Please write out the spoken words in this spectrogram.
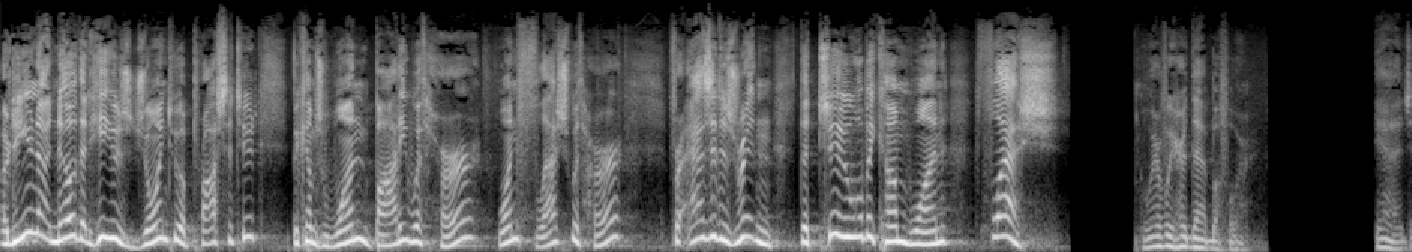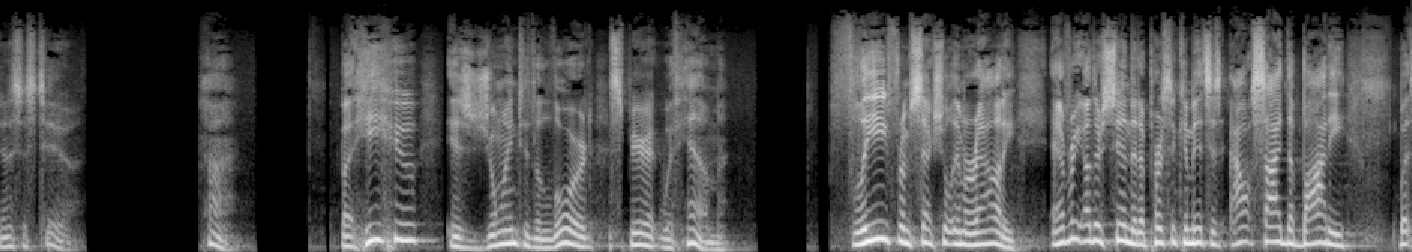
Or do you not know that he who's joined to a prostitute becomes one body with her, one flesh with her? For as it is written, the two will become one flesh. Where have we heard that before? Yeah, Genesis 2. Huh. But he who is joined to the Lord, Spirit with him, flee from sexual immorality. Every other sin that a person commits is outside the body but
